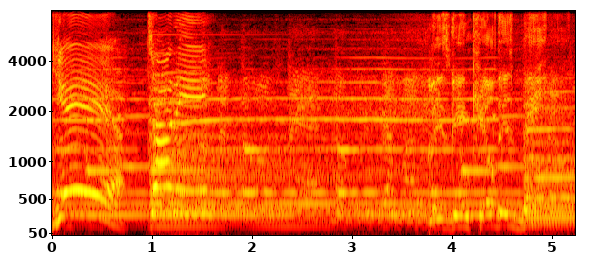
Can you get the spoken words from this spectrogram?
Yeah, Tony. Let's get killed this beat.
